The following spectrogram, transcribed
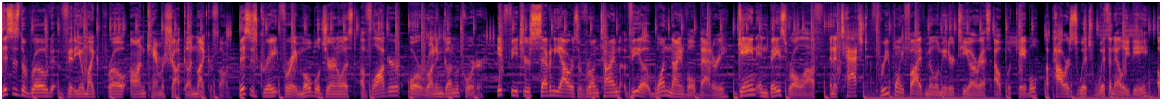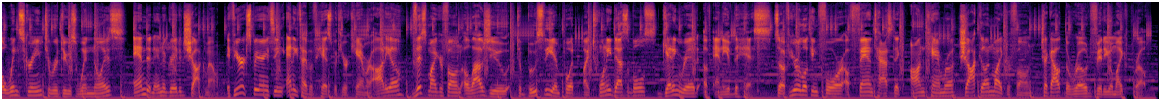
This is the Rode VideoMic Pro on-camera shotgun microphone. This is great for a mobile journalist, a vlogger, or a run and gun recorder. It features 70 hours of runtime via one 9-volt battery, gain and bass roll-off, an attached 3.5mm TRS output cable, a power switch with an LED, a windscreen to reduce wind noise, and an integrated shock mount. If you're experiencing any type of hiss with your camera audio, this microphone allows you to boost the input by 20 decibels, getting rid of any of the hiss. So if you're looking for a fantastic on-camera shotgun microphone, check out the Rode VideoMic Pro.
